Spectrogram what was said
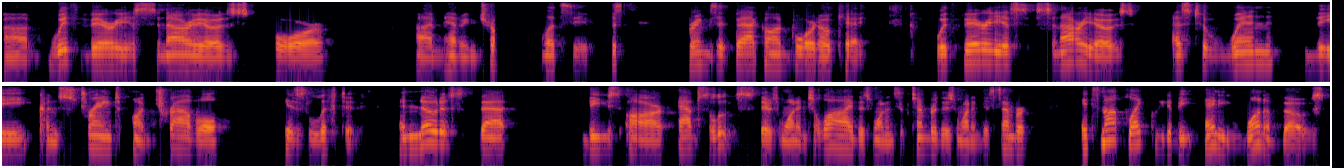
uh, with various scenarios for I'm having trouble. Let's see if this brings it back on board. Okay. With various scenarios as to when the constraint on travel is lifted. And notice that these are absolutes. There's one in July, there's one in September, there's one in December. It's not likely to be any one of those,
